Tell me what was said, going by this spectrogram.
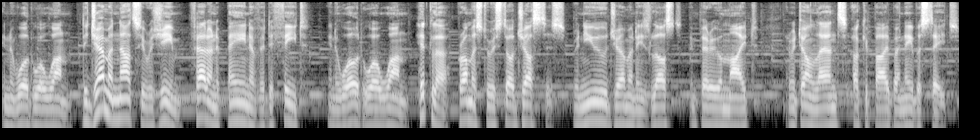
in World War I. The German Nazi regime fed on the pain of a defeat in World War I. Hitler promised to restore justice, renew Germany's lost imperial might and return lands occupied by neighbor states.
